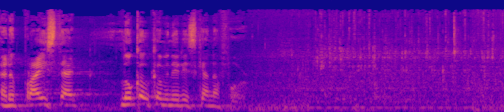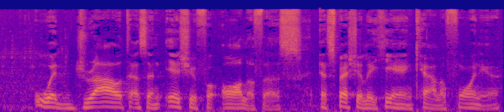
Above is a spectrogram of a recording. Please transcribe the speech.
at a price that local communities can afford. With drought as an issue for all of us, especially here in California,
